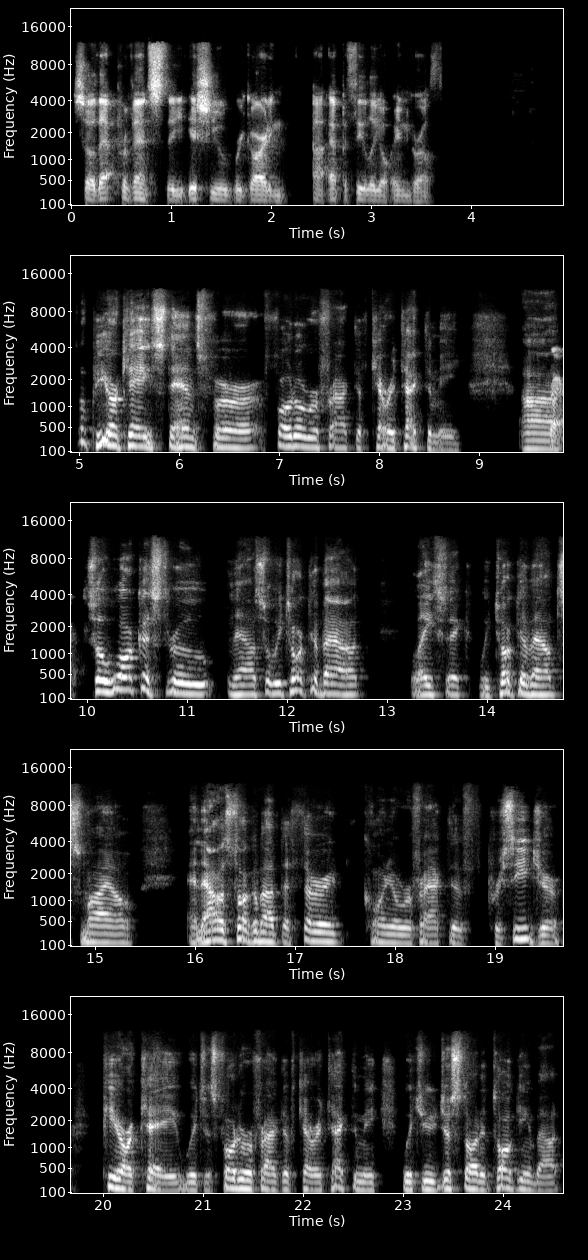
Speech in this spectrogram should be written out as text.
So that prevents the issue regarding uh, epithelial ingrowth. So PRK stands for photorefractive keratectomy. Uh, so walk us through now. So we talked about LASIK, we talked about SMILE, and now let's talk about the third corneal refractive procedure, PRK, which is photorefractive keratectomy, which you just started talking about.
